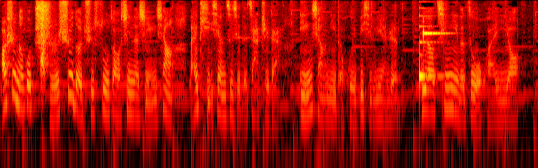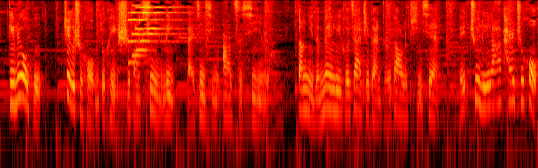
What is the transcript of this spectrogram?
而是能够持续的去塑造新的形象，来体现自己的价值感，影响你的回避型恋人，不要轻易的自我怀疑哦。第六步，这个时候我们就可以释放吸引力来进行二次吸引了。当你的魅力和价值感得到了体现，哎，距离拉开之后，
